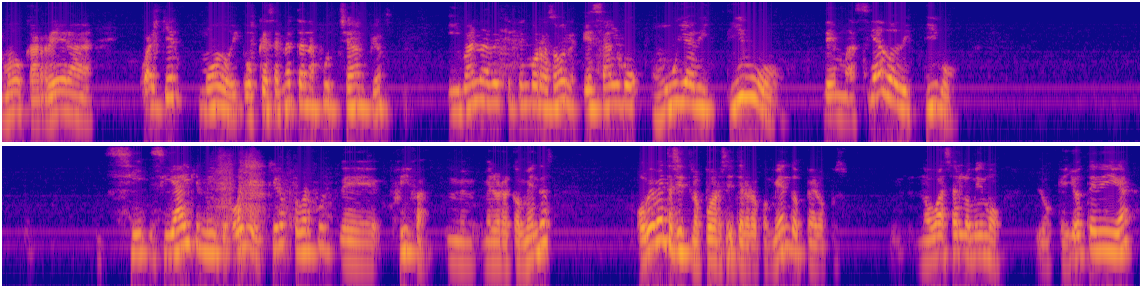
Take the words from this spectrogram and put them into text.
modo carrera, cualquier modo, o que se metan a Food Champions y van a ver que tengo razón, es algo muy adictivo, demasiado adictivo. Si, si alguien me dice, oye, quiero probar eh, FIFA, ¿me, lo recomiendas? Obviamente sí te lo puedo, sí te lo recomiendo, pero pues no va a ser lo mismo lo que yo te diga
